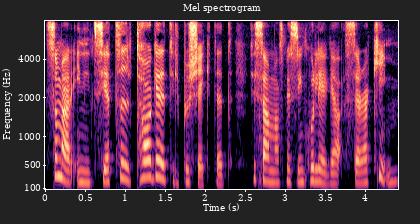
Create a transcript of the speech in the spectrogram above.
som är initiativtagare till projektet tillsammans med sin kollega Sarah Kim.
